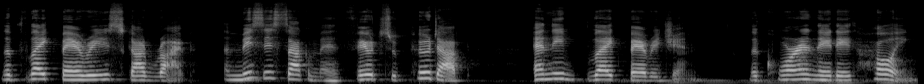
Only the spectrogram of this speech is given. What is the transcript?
The blackberries got ripe, and Mrs. Zuckerman failed to put up any blackberry jam. The corn needed hoeing,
